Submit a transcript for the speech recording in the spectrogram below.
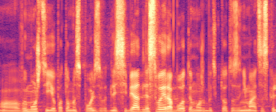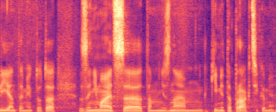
а, вы можете ее потом использовать для себя, для своей работы, может быть, кто-то занимается с клиентами, кто-то занимается, там, не знаю, какими-то практиками.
